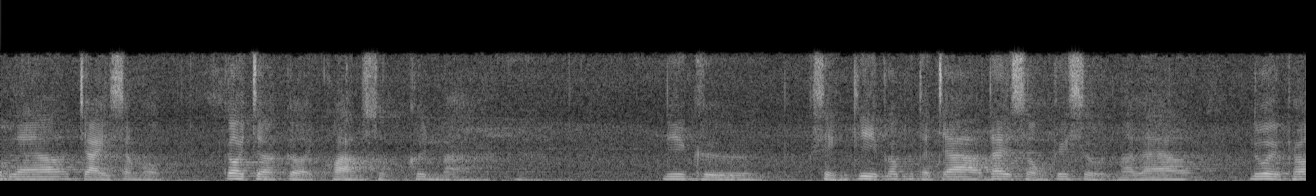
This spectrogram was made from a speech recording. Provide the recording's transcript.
ภแล้วใจสงบก็จะเกิดความสุขขึ้นมา นี่คือสิ่งที่พระพุทธเจ้าได้ทรงพิสูจน์มาแล้วด้วยพระ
